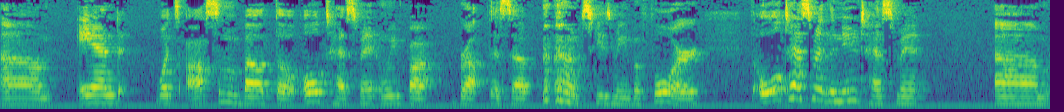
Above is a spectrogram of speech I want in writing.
Um, and what's awesome about the Old Testament, and we brought, brought this up, excuse me, before, the Old Testament and the New Testament um,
